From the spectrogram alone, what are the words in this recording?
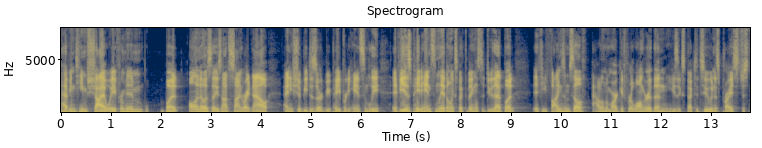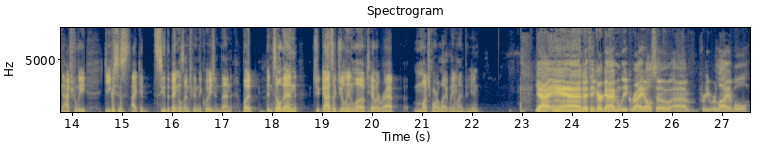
having teams shy away from him, but all I know is that he's not signed right now, and he should be deserved to be paid pretty handsomely. If he is paid handsomely, I don't expect the Bengals to do that, but if he finds himself out on the market for longer than he's expected to, and his price just naturally decreases, I could see the Bengals entering the equation then. But until then, guys like Julian Love, Taylor Rapp, much more likely in my opinion. Yeah, and I think our guy Malik Wright also uh, pretty reliable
